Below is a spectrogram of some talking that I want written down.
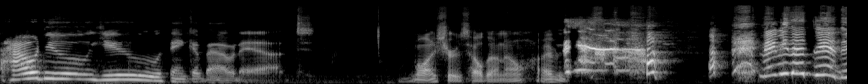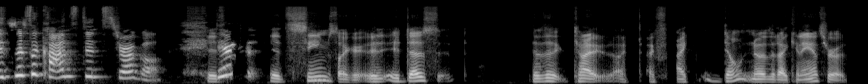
How do you think about it? Well, I sure as hell don't know. I haven't. It. It's just a constant struggle. It, it seems like it, it does. Can I, I, I? I don't know that I can answer it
